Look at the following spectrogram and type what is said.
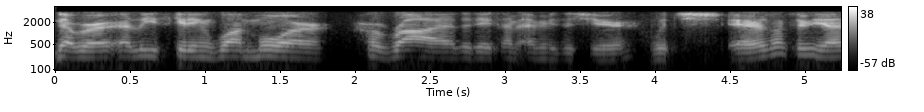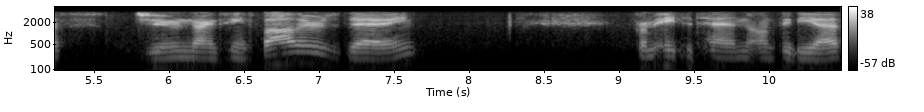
that we're at least getting one more hurrah at the daytime Emmys this year, which airs on CBS June 19th, Father's Day, from 8 to 10 on CBS.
